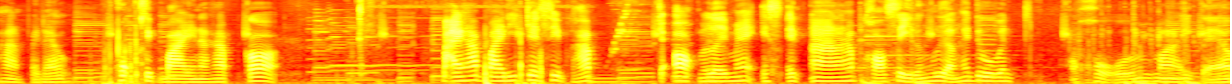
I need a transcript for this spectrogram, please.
ผ่านไปแล้ว 60 ใบนะครับ ก็ ไปครับใบที่ 70 ครับ จะออกมาเลยไหม SSR นะครับ ขอสีเหลืองๆให้ดูเป็นโอ้โหมาอีกแล้ว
